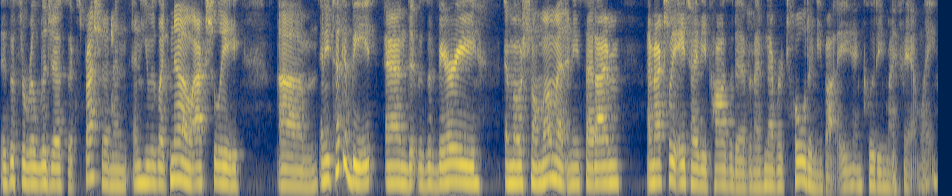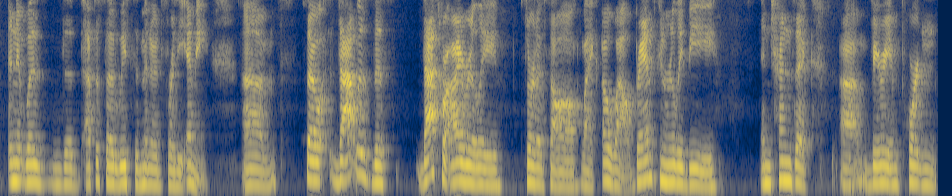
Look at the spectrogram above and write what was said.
Is this a religious expression?" And and he was like, "No, actually." Um, and he took a beat, and it was a very emotional moment. And he said, "I'm." I'm actually HIV positive and I've never told anybody, including my family. And it was the episode we submitted for the Emmy. Um, so that was this. That's where I really sort of saw like, oh wow, brands can really be intrinsic, um, very important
